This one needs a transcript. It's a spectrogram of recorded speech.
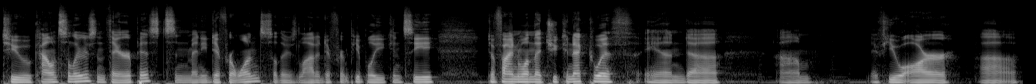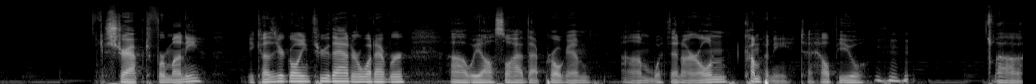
to counselors and therapists and many different ones. So there's a lot of different people you can see to find one that you connect with. And uh, um, if you are uh, strapped for money because you're going through that or whatever, uh, we also have that program um, within our own company to help you uh,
